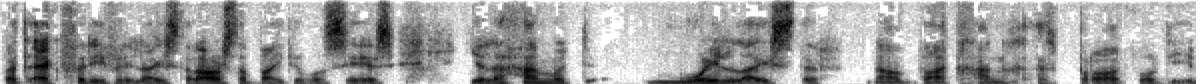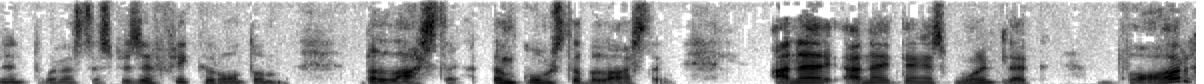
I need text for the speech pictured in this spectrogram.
wat ek vir die vir die luisteraars daar buite wil sê is julle gaan moet mooi luister na wat gaan gepraat word die 21ste spesifiek rondom belasting, inkomstebelasting. Ander ander ding is moontlik waar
